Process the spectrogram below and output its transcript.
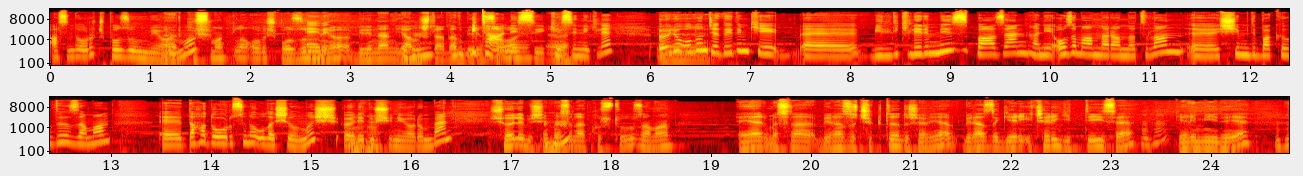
Aslında oruç Evet, bozulmuyormuş. kusmakla oruç bozulmuyor. Bilinen yanlışlardan Hı, birisi bir tanesi o. Evet. kesinlikle. Öyle Ee, olunca dedim ki e, bildiklerimiz bazen hani o zamanlar anlatılan e, şimdi bakıldığı zaman e, daha doğrusuna ulaşılmış. Öyle Hı hı. düşünüyorum ben. Şöyle bir şey Hı hı. mesela kustuğu zaman eğer mesela birazı çıktı dışarıya biraz da geri içeri gittiyse Hı hı. geri mideye Hı hı.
